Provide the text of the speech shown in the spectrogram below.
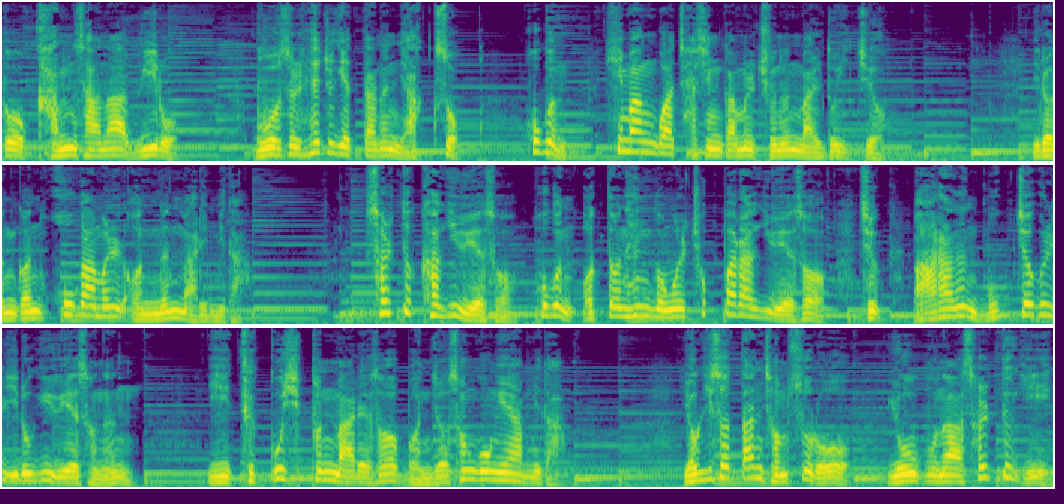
또 감사나 위로, 무엇을 해주겠다는 약속, 혹은 희망과 자신감을 주는 말도 있지요. 이런 건 호감을 얻는 말입니다. 설득하기 위해서 혹은 어떤 행동을 촉발하기 위해서, 즉, 말하는 목적을 이루기 위해서는 이 듣고 싶은 말에서 먼저 성공해야 합니다. 여기서 딴 점수로 요구나 설득이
